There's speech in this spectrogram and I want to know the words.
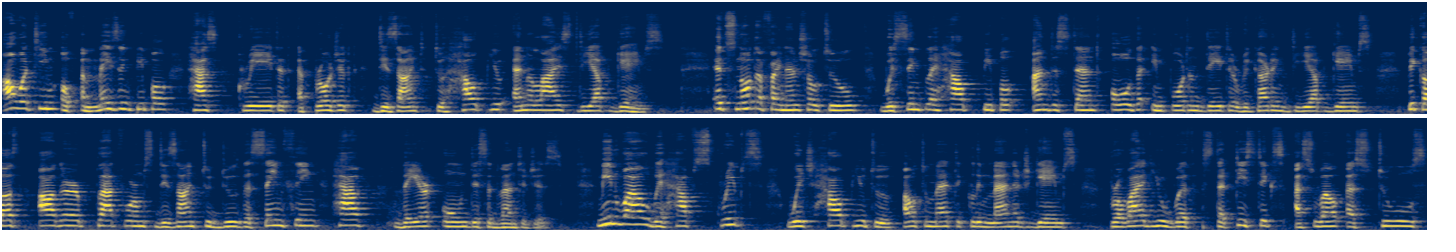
Our team of amazing people has created a project designed to help you analyze DApp games. It's not a financial tool. We simply help people understand all the important data regarding DApp games because other platforms designed to do the same thing have their own disadvantages. Meanwhile, we have scripts which help you to automatically manage games, provide you with statistics as well as tools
